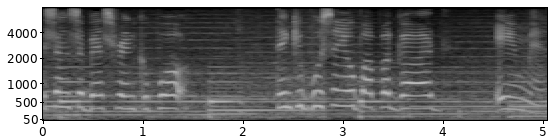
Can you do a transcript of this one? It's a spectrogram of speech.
Esang sa best friend ko po. Thank you po sa iyo, Papa God. Amen.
